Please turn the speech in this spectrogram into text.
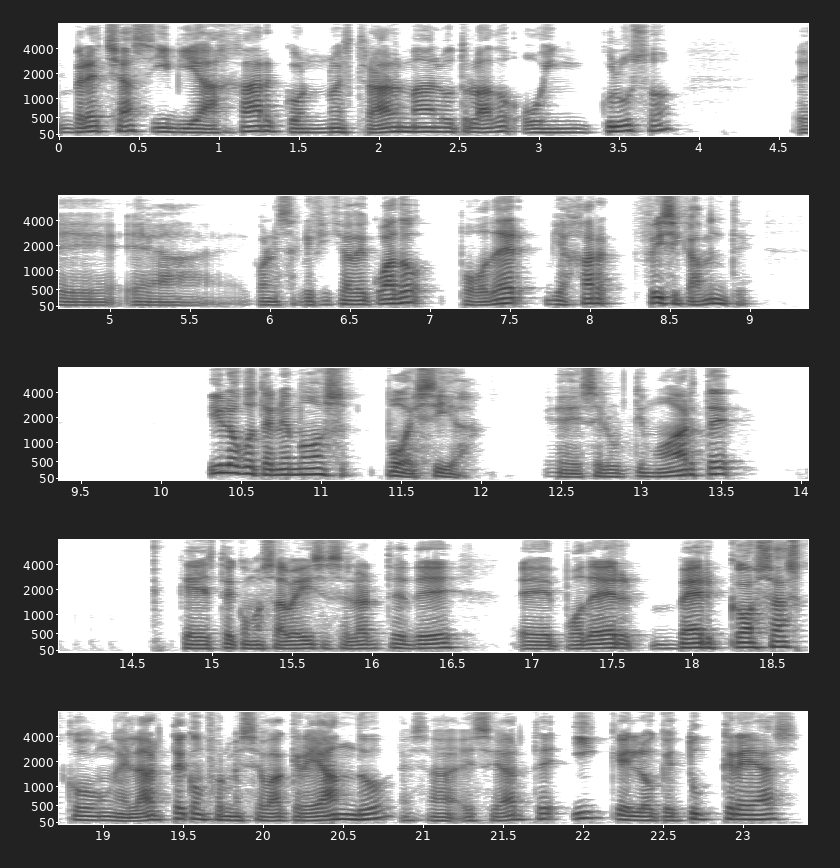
brechas y viajar con nuestra alma al otro lado o incluso eh, eh, con el sacrificio adecuado, poder viajar físicamente. Y luego tenemos poesía, es el último arte, que este, como sabéis, es el arte de eh, poder ver cosas con el arte conforme se va creando ese arte y que lo que tú creas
